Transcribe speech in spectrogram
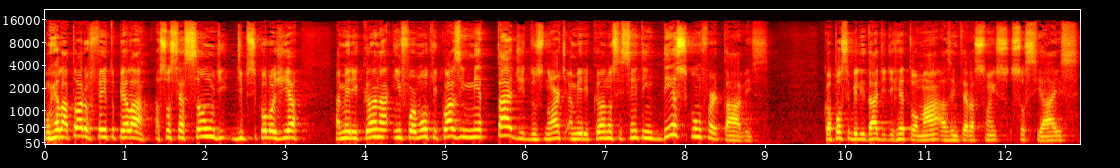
Um relatório feito pela Associação de, de Psicologia Americana informou que quase metade dos norte-americanos se sentem desconfortáveis com a possibilidade de retomar as interações sociais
